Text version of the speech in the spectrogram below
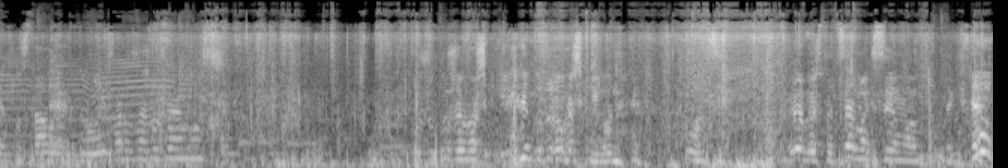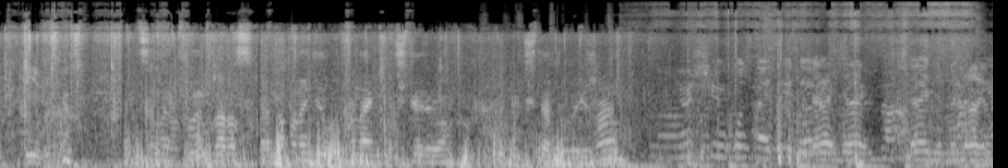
один. Поставили, другий зараз загружаємо. ось. дуже важкі, дуже важкі вони. Хлопці. Вибачте, це Максим таке. Це ми готуємо зараз на понеділок раненько 4 ранку. 4 виїжджаємо. Дай, дай, дай, не минаю.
